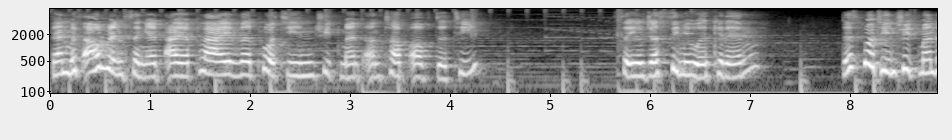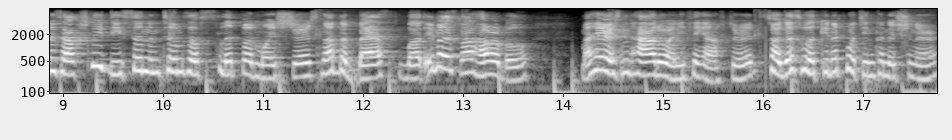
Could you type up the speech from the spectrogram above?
Then without rinsing it, I apply the protein treatment on top of the tea. So you'll just see me work it in. This protein treatment is actually decent in terms of slip and moisture. It's not the best, but you know, it's not horrible. My hair isn't hard or anything after it. So I just work in a protein conditioner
